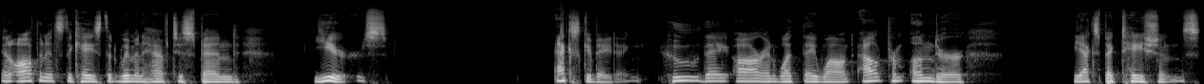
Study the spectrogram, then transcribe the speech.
And often it's the case that women have to spend years excavating who they are and what they want out from under the expectations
